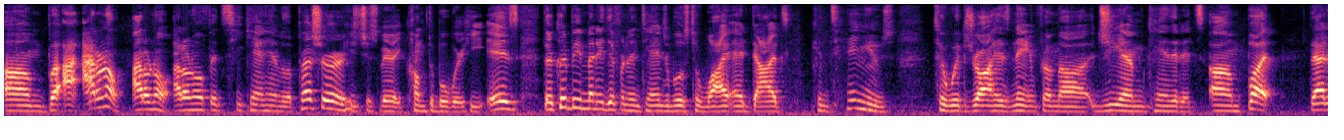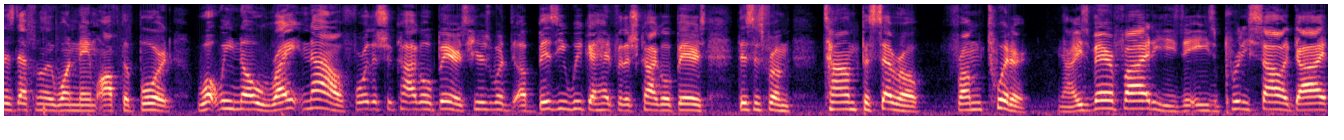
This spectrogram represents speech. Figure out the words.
Um, but I, I don't know. I don't know. I don't know if it's he can't handle the pressure or he's just very comfortable where he is. There could be many different intangibles to why Ed Dodds continues to withdraw his name from uh, GM candidates. Um, but that is definitely one name off the board. What we know right now for the Chicago Bears, here's what a busy week ahead for the Chicago Bears. This is from Tom Pelissero from Twitter. Now he's verified. He's he's a pretty solid guy.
